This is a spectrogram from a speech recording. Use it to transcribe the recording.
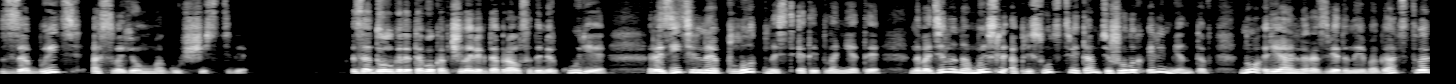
забыть о своем могуществе. Задолго до того, как человек добрался до Меркурия, разительная плотность этой планеты наводила на мысль о присутствии там тяжелых элементов, но реально разведанные богатства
